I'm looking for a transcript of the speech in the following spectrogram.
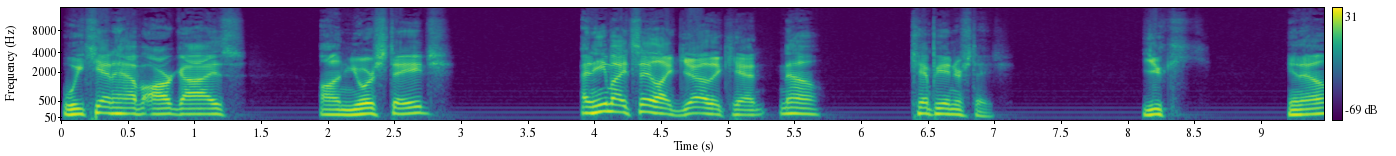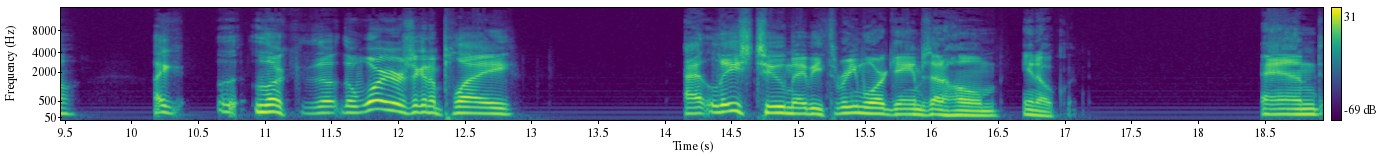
We can't have our guys on your stage. And he might say like yeah they can no can't be on your stage. You you know? Like look the the warriors are going to play at least two maybe three more games at home in oakland and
